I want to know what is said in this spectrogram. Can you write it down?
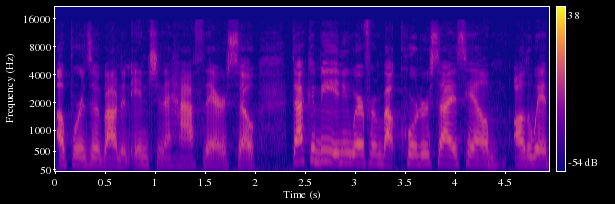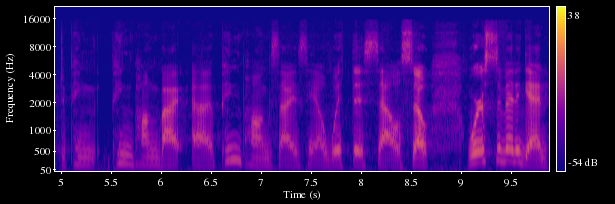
upwards of about an inch and a half there. So that could be anywhere from about quarter size hail all the way up to ping, ping pong by, uh, ping pong sized hail with this cell. So worst of it again,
